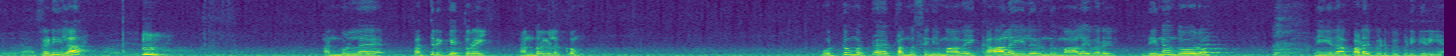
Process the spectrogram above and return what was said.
சரி நான் ரெடிங்களா? அன்புள்ள பத்திரிகை துறை நண்பர்களுக்கும் ஒட்டுமொத்த தமிழ் சினிமாவை காலையிலிருந்து மாலை வரை தினந்தோறும் நீங்கள் தான் படப்பிடிப்பு பிடிக்கிறீங்க.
